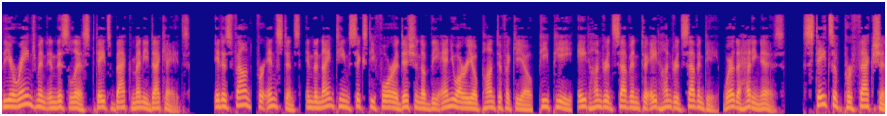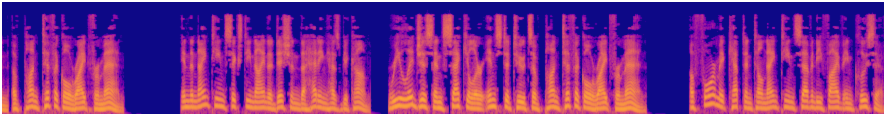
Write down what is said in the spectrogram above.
The arrangement in this list dates back many decades. It is found, for instance, in the 1964 edition of the Annuario Pontificio, pp. 807–870, where the heading is, "'States of Perfection of Pontifical Right for Men". In the 1969 edition the heading has become, "'Religious and Secular Institutes of Pontifical Right for Men", a form it kept until 1975 inclusive.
